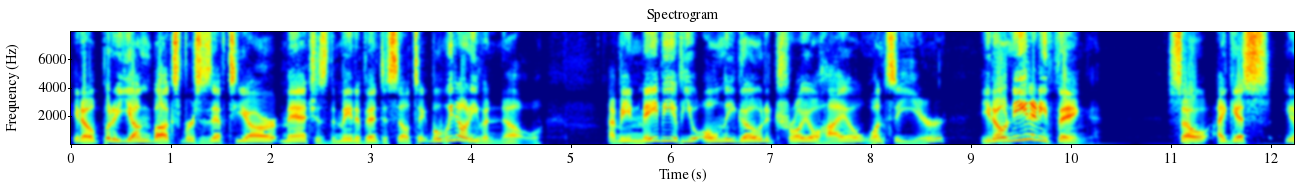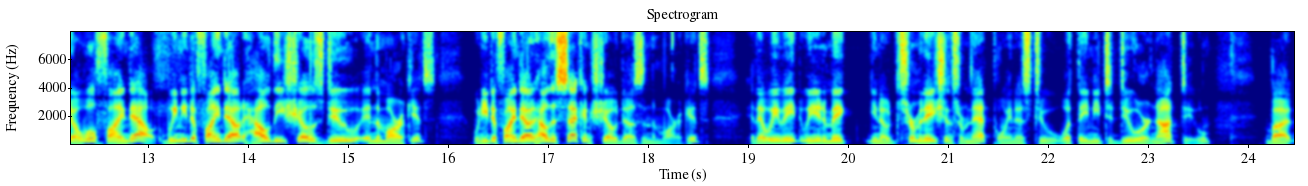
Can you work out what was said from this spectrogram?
you know, put a Young Bucks versus FTR match as the main event to sell tickets, but we don't even know. I mean, maybe if you only go to Troy, Ohio once a year, you don't need anything. So I guess, you know, we'll find out. We need to find out how these shows do in the markets. We need to find out how the second show does in the markets. And then we we need to make, you know, determinations from that point as to what they need to do or not do. But,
